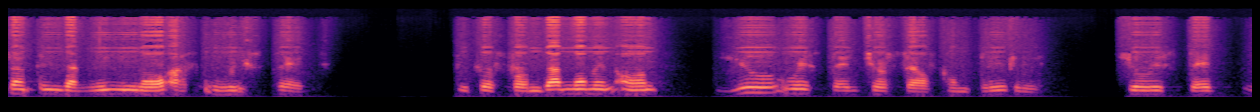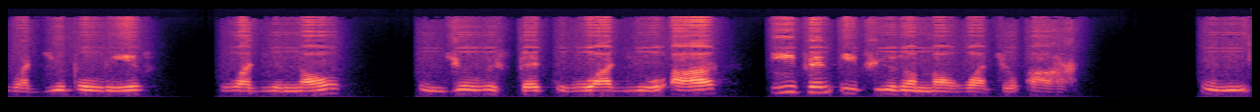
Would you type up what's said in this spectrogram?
something that we know as respect. Because from that moment on, you respect yourself completely. You respect what you believe, what you know, you respect what you are, even if you don't know what you are. And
